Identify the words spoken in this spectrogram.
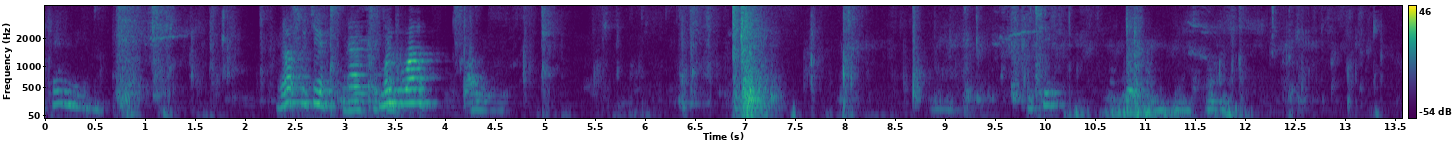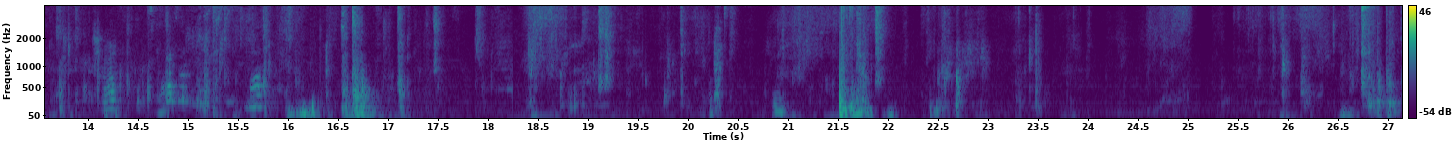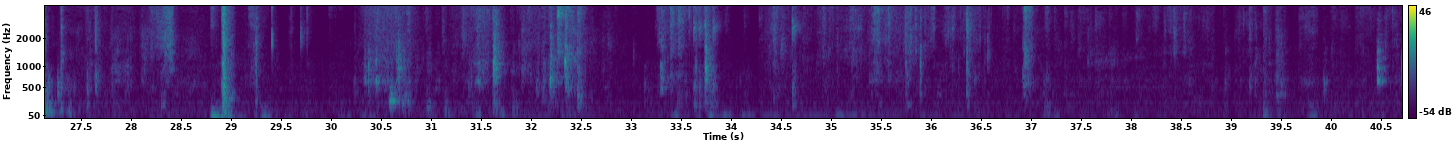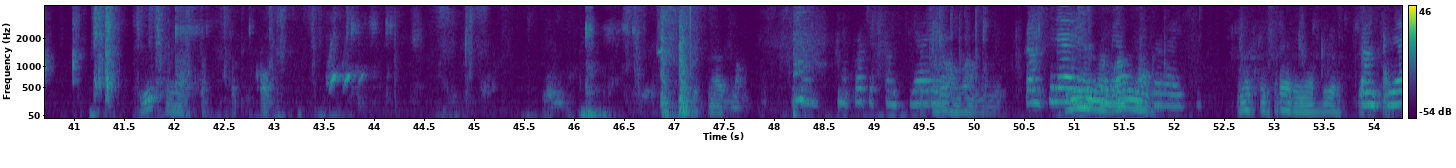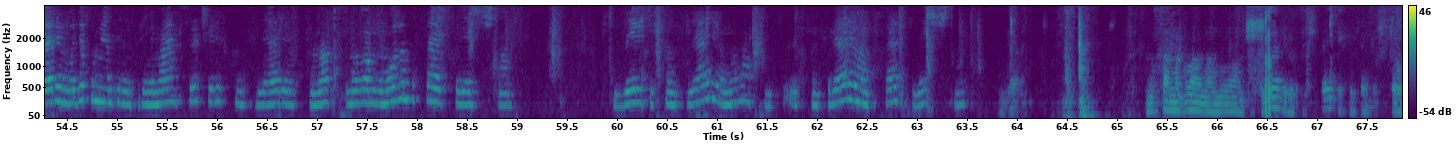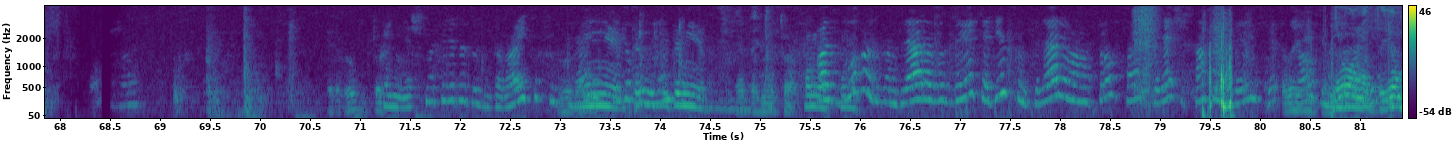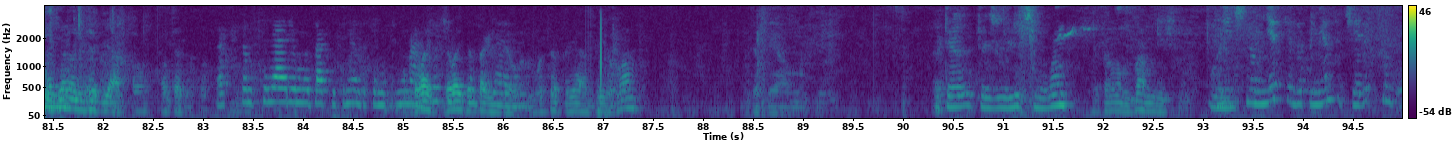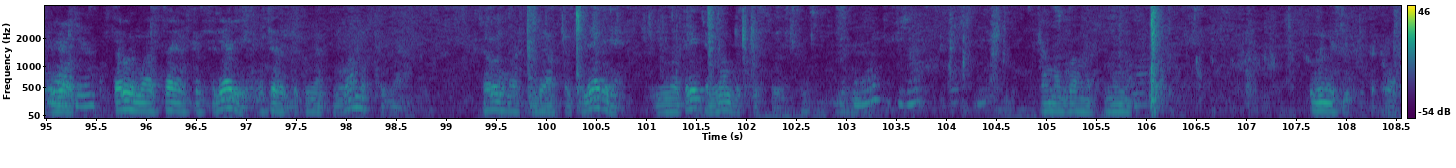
Ничего не видно. Здравствуйте. Здравствуйте. Мы к вам. Здравствуйте. Здравствуйте. Здравствуйте. 12 садков. Здесь на одном. Напротив канцелярии. В канцелярии документы Мы в канцелярии не отдаем. В канцелярии. Мы документы не принимаем, все через канцелярию. У нас мы вам не можем поставить входящий штамп. Сдаете в канцелярию, мы вам в канцелярию вам поставим входящий штамп. Да. Но самое главное, мы вам сказали, вы посчитайте хотя бы, что мы. Перерыв тоже. Конечно, передадут. Давайте в Нет, это, это нет. Это не то. У вас двух экземпляров, вы сдаете один в канцелярию, вам ставит входящий штамп, мы сдаем пожалуйста. мы вам отдаем один экземпляр. Вот этот вот. Так в канцелярию мы так документы не принимаем. Давайте, давайте так сделаем. Вот это я отдаю вам. Вот это я вам отдаю. Это, это же лично вам. Это вам, вам лично. Лично мне все документы через Вот. канцелярию. Второй мы оставим в канцелярии. Вот этот документ мы вам оставляем. Второй мы оставляем в канцелярии. И на третьем нам расписывается. Давайте, пожалуйста. Самое главное, что мы вынесли протокол.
